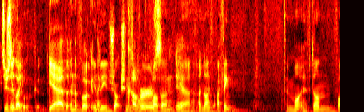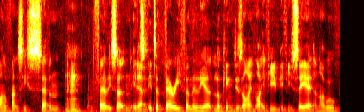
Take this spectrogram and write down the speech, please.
It's usually In the like book and- yeah, the, in the book in and the instructions the covers, cover. and- yeah. yeah. and I, I think they might have done Final Fantasy 7 Mhm. I'm fairly certain it's Yeah. it's a very familiar looking design. Like if you if you see it, and I will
